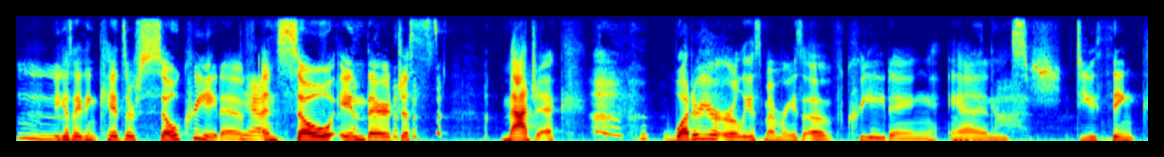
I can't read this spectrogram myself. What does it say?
Mm. because I think kids are so creative Yes. and so in their just magic. What are your earliest memories of creating Oh and gosh. do you think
